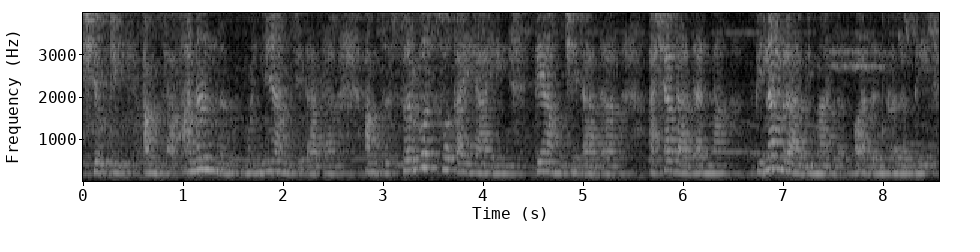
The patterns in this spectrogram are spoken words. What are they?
शेवटी आमचा आनंद म्हणजे आमचे दादा. आमचं सर्वस्व काही आहे ते आमचे दादा. अशा दादांना विनम्र अभिमान वादन करते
